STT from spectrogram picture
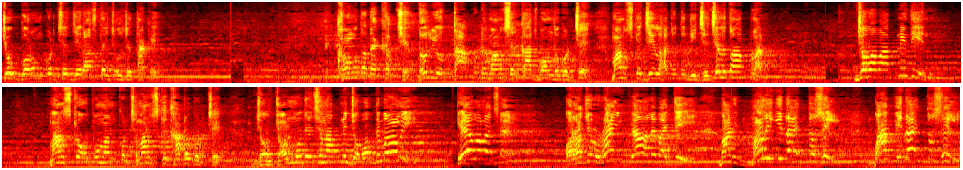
চোখ গরম করছে, যে রাস্তায় চলছে তাকে। ক্ষমতা দেখাচ্ছে, দলীয় উঠে মানুষের কাজ বন্ধ করছে, মানুষকে জেল হাজতে দিচ্ছে, ছেলে তো আপনার। জবাব আপনি দিন। মানুষকে অপমান করছে, মানুষকে খাটো করছে। জন্ম দিয়েছেন আপনি, জবাব দেব আমি। কে বলেছে? অরাজুল রাইন ফেয়ালে বাইতে। বাড়ির মালিকই দায়িত্বশীল, বাপই দায়িত্বশীল।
